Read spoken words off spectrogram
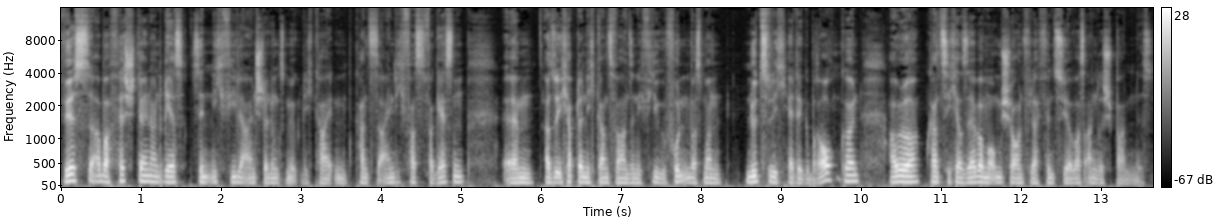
Wirst du aber feststellen, Andreas, sind nicht viele Einstellungsmöglichkeiten. Kannst du eigentlich fast vergessen. Ähm, also ich habe da nicht ganz wahnsinnig viel gefunden, was man nützlich hätte gebrauchen können. Aber kannst dich ja selber mal umschauen. Vielleicht findest du ja was anderes Spannendes.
